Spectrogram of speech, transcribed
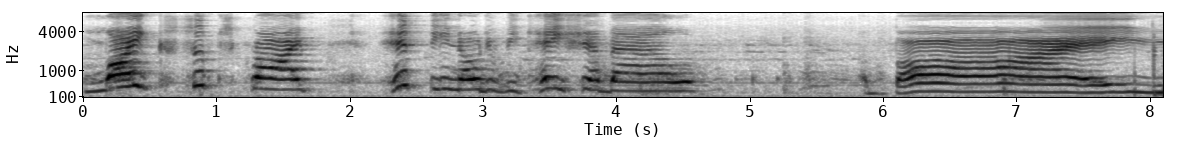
Like, subscribe, notification bell. Bye.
